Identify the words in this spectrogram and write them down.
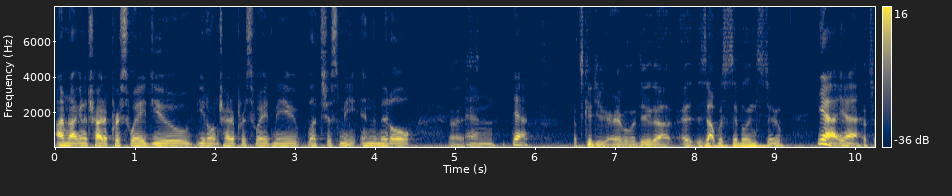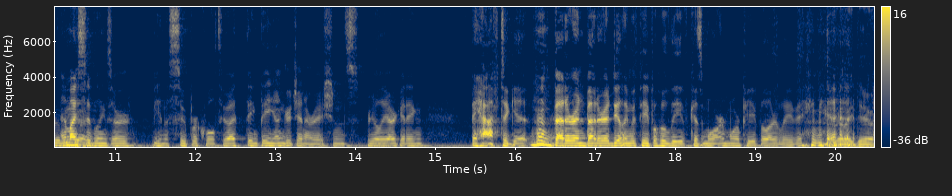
I'm not going to try to persuade you. You don't try to persuade me. Let's just meet in the middle, Nice. and yeah. That's good you're able to do that. Uh, that with siblings too? Yeah, yeah. That's really and my good. siblings are, you know, super cool too. I think the younger generations really are getting they have to get better and better at dealing with people who leave because more and more people are leaving. I really do.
